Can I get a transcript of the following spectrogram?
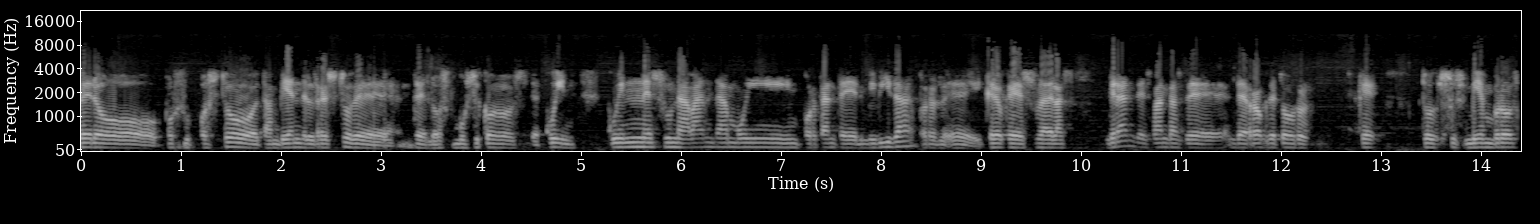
pero por supuesto también del resto de, los músicos de Queen. Queen es una banda muy importante en mi vida pero, eh, creo que es una de las grandes bandas de, de rock de todos los que todos sus miembros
